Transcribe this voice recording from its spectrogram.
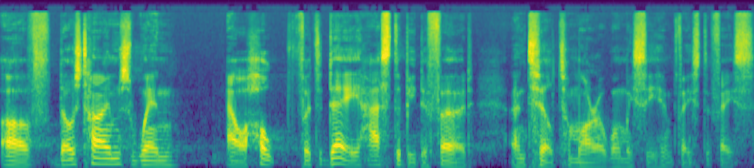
of those times when our hope for today has to be deferred until tomorrow when we see Him face to face,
